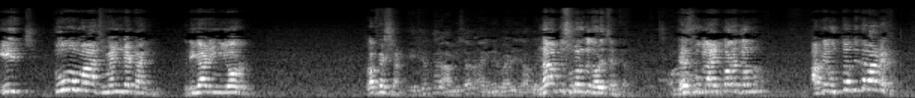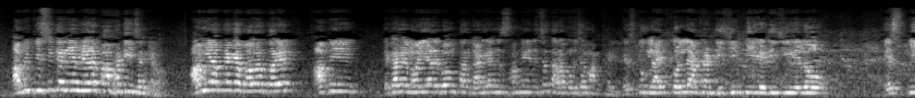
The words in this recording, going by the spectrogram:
is too much mandatory regarding your profession. এই ক্ষেত্রে আমি স্যার আইনের বাইরে যাব। না আপনি সুমনকে ধরেছেন কেন? ফেসবুক লাইভ করার জন্য? আপনি উত্তর দিতে পারবেন? আপনি পিসিতে নিয়ে মেরে পা ফাটিয়েছেন কেন? আমি আপনাকে বলার পরে আপনি এখানে লয়ার এবং তার গার্ডিয়ানের সামনে এনেছে তারা বলেছে মার খাই। ফেসবুক লাইভ করলে আপনার ডিজিপি এডিজি এলো এসপি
